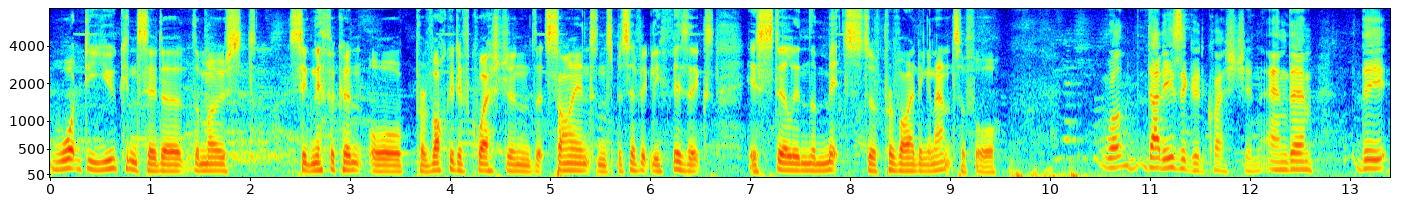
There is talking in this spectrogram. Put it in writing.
What do you consider the most significant or provocative question that science and specifically physics is still in the midst of providing an answer for? Well, that is a good question, and um, the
